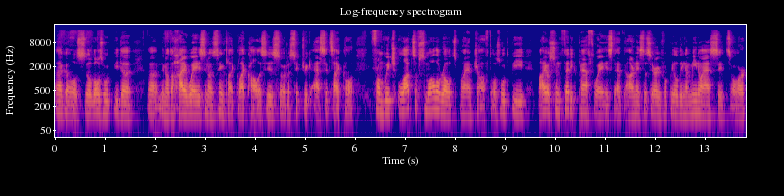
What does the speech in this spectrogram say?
uh, goes. So those would be the uh, you know the highways, you know things like glycolysis or the citric acid cycle, from which lots of smaller roads branch off. Those would be biosynthetic pathways that are necessary for building amino acids or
